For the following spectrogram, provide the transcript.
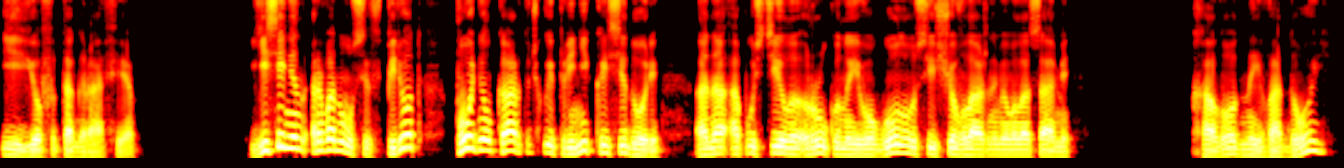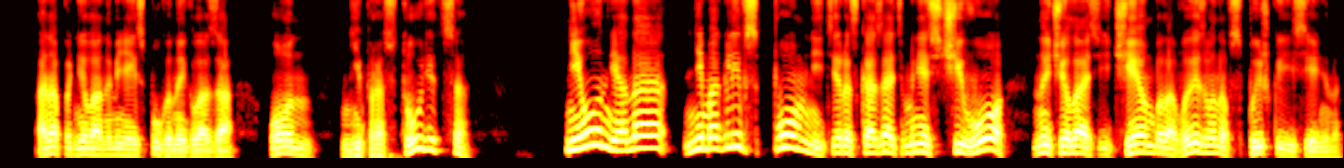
и ее фотография. Есенин рванулся вперед, поднял карточку и приник к Исидоре. Она опустила руку на его голову с еще влажными волосами. «Холодной водой?» Она подняла на меня испуганные глаза. «Он не простудится?» Ни он, ни она не могли вспомнить и рассказать мне, с чего началась и чем была вызвана вспышка Есенина.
